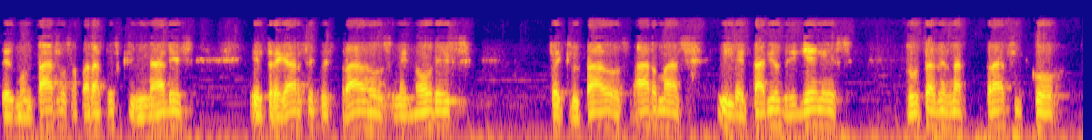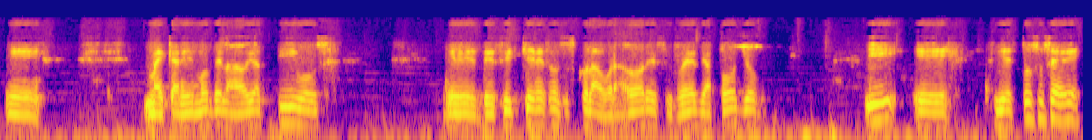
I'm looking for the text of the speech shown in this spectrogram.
desmontar los aparatos criminales, entregar secuestrados, menores, reclutados, armas, inventarios de bienes, rutas del narcotráfico, eh, mecanismos de lavado de activos, eh, decir quiénes son sus colaboradores, sus redes de apoyo. Y eh, si esto sucede,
